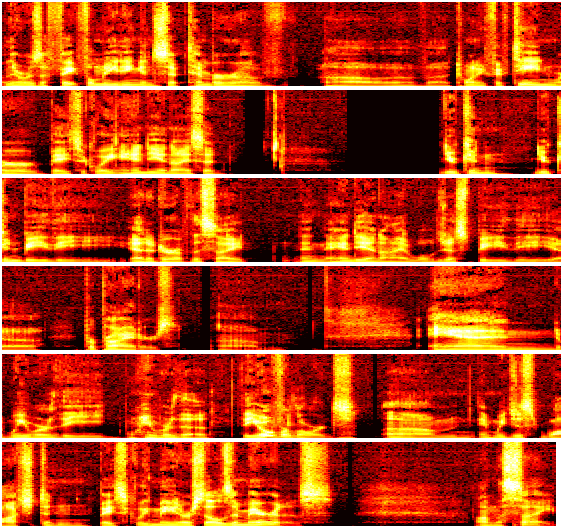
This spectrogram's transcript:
there was a fateful meeting in September of of uh, 2015 where basically Andy and I said you can you can be the editor of the site and Andy and I will just be the uh, proprietors. Um, and we were the we were the the overlords um, and we just watched and basically made ourselves emeritus on the site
